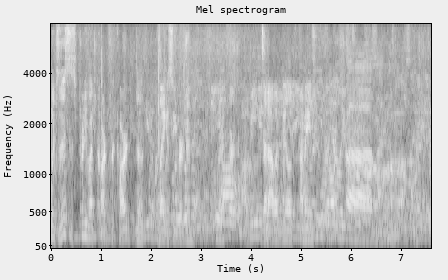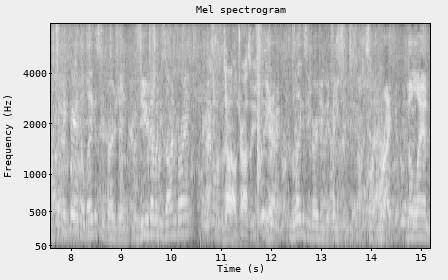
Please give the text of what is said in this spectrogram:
Which this is pretty much card for card, the legacy version that I would build. I mean, um, to be fair, the legacy version. Do you know what he's on, Brian? He's on Eldrazi. yeah, The legacy version gets Ancient Tomb. So right. The land,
